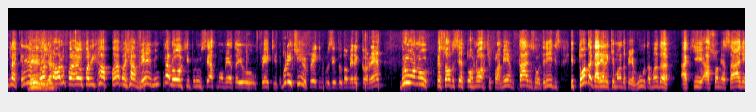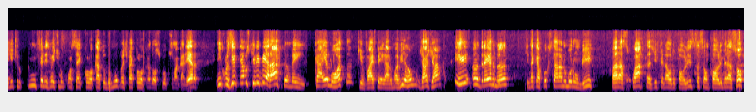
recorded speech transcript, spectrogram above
Pior que na hora eu falei, eu falei, rapaz, mas já veio, me enganou aqui por um certo momento aí o fake. Bonitinho o fake, inclusive, do Domenic Torrent. Bruno, pessoal do setor norte Flamengo, Thales Rodrigues e toda a galera que manda pergunta, manda aqui a sua mensagem. A gente, infelizmente, não consegue colocar todo mundo, a gente vai colocando aos poucos uma galera. Inclusive, temos que liberar também Caê Mota, que vai pegar um avião já já, e André Hernan, que daqui a pouco estará no Morumbi para as quartas de final do Paulista, São Paulo Mirassol.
